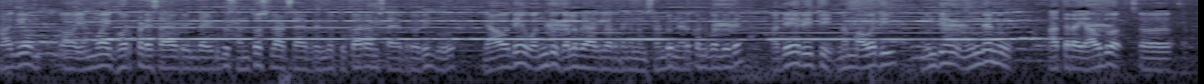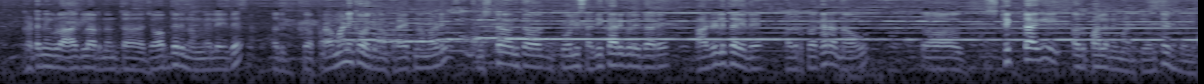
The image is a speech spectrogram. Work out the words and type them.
ಹಾಗೆ ಎಂ ವೈ ಘೋರ್ಪಡೆ ಸಾಹೇಬರಿಂದ ಹಿಡಿದು ಸಂತೋಷ್ ಲಾಡ್ ಸಾಹೇಬರಿಂದ ತುಕಾರಾಮ್ ಸಾಹೇಬ್ರವರಿಗೂ ಯಾವುದೇ ಒಂದು ಗಲಭೆ ಆಗಲಾರ್ದಂಗೆ ನಮ್ಮ ಸಂಡು ನಡ್ಕೊಂಡು ಬಂದಿದೆ. ಅದೇ ರೀತಿ ನಮ್ಮ ಅವಧಿ ಮುಂದೆ, ಮುಂದೆನೂ ಆ ಥರ ಯಾವುದೋ ಘಟನೆಗಳು ಆಗಲಾರ್ದಂಥ ಜವಾಬ್ದಾರಿ ನಮ್ಮ ಮೇಲೆ ಇದೆ. ಅದಕ್ಕೆ ಪ್ರಾಮಾಣಿಕವಾಗಿ ನಾವು ಪ್ರಯತ್ನ ಮಾಡಿ, ನಿಷ್ಠಾವಂತವಾಗಿ ಪೊಲೀಸ್ ಅಧಿಕಾರಿಗಳಿದ್ದಾರೆ, ಆಡಳಿತ ಇದೆ. ಅದರ ಪ್ರಕಾರ ನಾವು ಸ್ಟ್ರಿಕ್ಟಾಗಿ ಅದು ಪಾಲನೆ ಮಾಡ್ತೀವಿ ಅಂತ ಹೇಳಿ.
